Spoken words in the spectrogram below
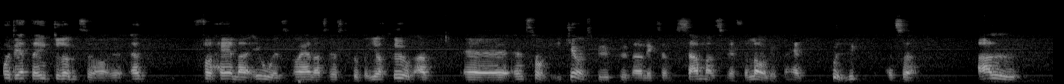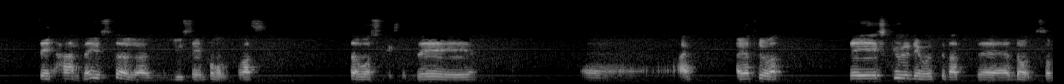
och detta är ju ett drömscenario för hela OS och hela svenska cupen. Jag tror att eh, en sån ikon skulle kunna liksom sammansvetsa laget med helt sjukt. Alltså, all, det, han är ju större än Usain Bolt för oss. För oss liksom. Det är... Eh, nej. Ja, Jag tror att det skulle nog inte varit eh, någon som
